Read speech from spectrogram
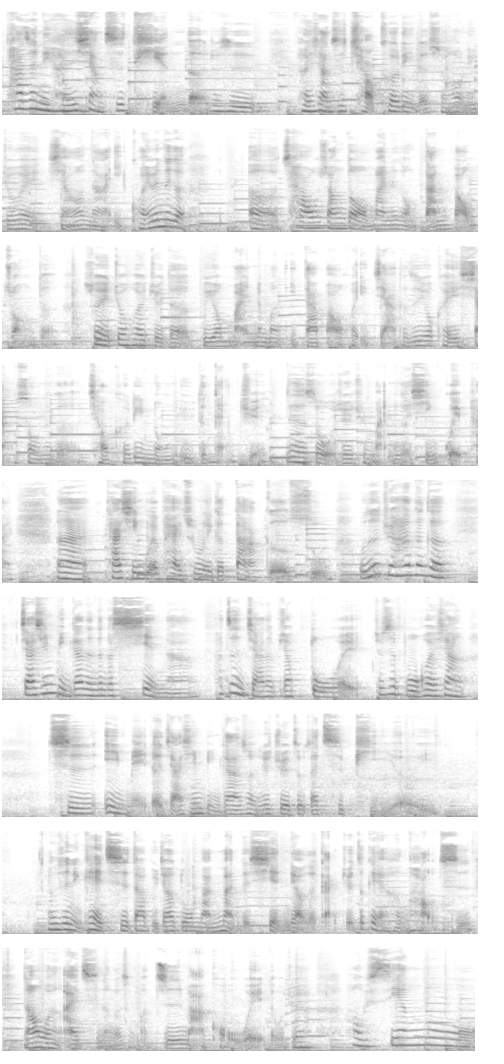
它在你很想吃甜的，就是很想吃巧克力的时候，你就会想要拿一块，因为那个。呃，超商都有卖那种单包装的，所以就会觉得不用买那么一大包回家，可是又可以享受那个巧克力浓郁的感觉。那个时候我就去买那个新贵派。那它新贵派出了一个大格数，我真的觉得它那个夹心饼干的那个馅啊，它真的夹的比较多哎，就是不会像吃益美的夹心饼干的时候，你就觉得只有在吃皮而已。就是你可以吃到比较多满满的馅料的感觉，这个也很好吃。然后我很爱吃那个什么芝麻口味的，我觉得好香哦。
